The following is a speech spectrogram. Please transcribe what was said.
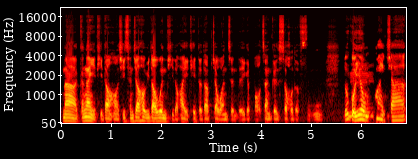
那刚刚也提到哈，其实成交后遇到问题的话，也可以得到比较完整的一个保障跟售后的服务。如果用卖家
